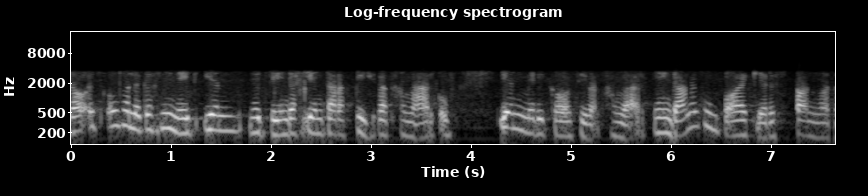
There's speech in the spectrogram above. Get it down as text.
daar is ongelukkig nie net een noodwendig een terapie wat gaan werk of een medikasie wat gaan werk nie. En dan is ons baie keer 'n span wat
